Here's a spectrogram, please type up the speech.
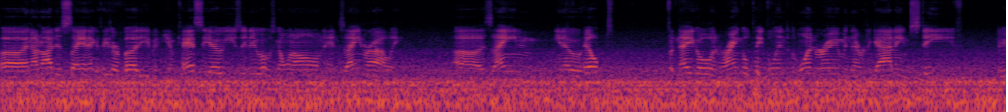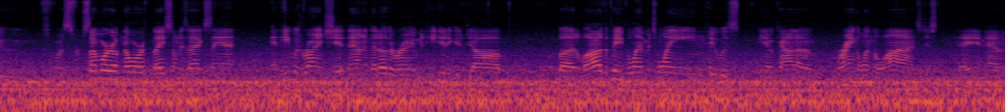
uh, and I'm not just saying that because he's our buddy, but you know, Cassio usually knew what was going on, and Zane Riley. Uh, Zane, you know, helped finagle and wrangle people into the one room, and there was a guy named Steve who was from somewhere up north based on his accent, and he was running shit down in that other room, and he did a good job. But a lot of the people in between who was, you know, kind of wrangling the lines, just they didn't have it.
